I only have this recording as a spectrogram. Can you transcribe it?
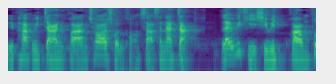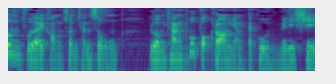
วิพากษ์วิจารณ์ความฉ้อฉลของศาสนจักร และวิถีชีวิตความฟุ่มเฟือยของชนชั้นสูง รวมทั้งผู้ปกครองอย่างตระกูลเมดิชี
